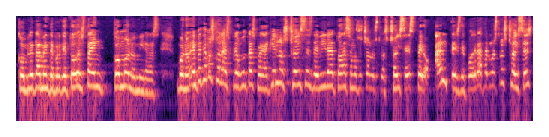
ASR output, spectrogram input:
Completamente, porque todo está en cómo lo miras. Bueno, empecemos con las preguntas, porque aquí en los choices de vida todas hemos hecho nuestros choices, pero antes de poder hacer nuestros choices,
